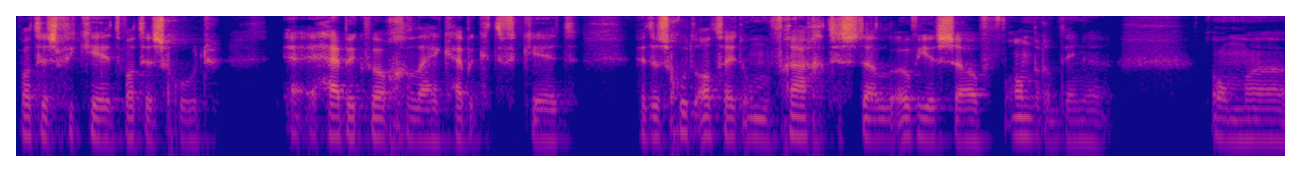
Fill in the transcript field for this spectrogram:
wat is verkeerd, wat is goed. Eh, heb ik wel gelijk, heb ik het verkeerd? Het is goed altijd om vragen te stellen over jezelf of andere dingen, om eh,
